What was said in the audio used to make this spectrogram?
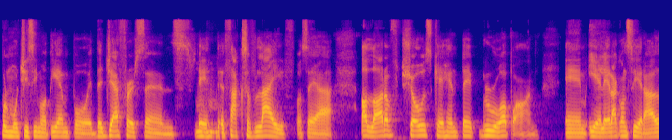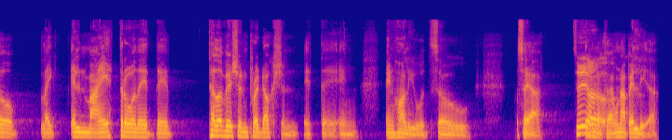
por muchísimo tiempo. The Jeffersons, mm -hmm. The Facts of Life. O sea, a lot of shows que gente grew up on. Um, y él era considerado like el maestro de, de television production este, en, en Hollywood. So, o sea, sí, una, uh, o sea, una pérdida.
